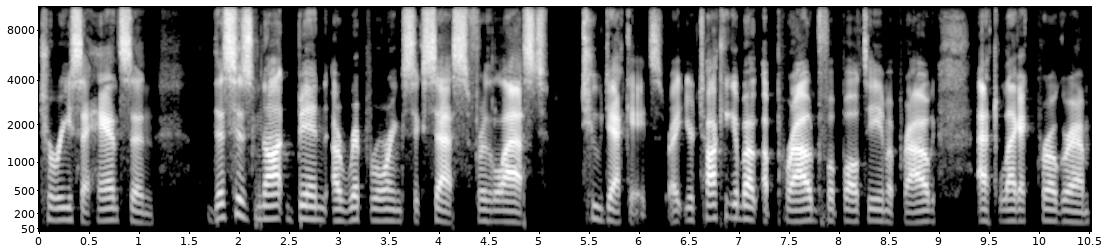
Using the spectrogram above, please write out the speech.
Theresa Hanson, this has not been a rip roaring success for the last two decades, right? You're talking about a proud football team, a proud athletic program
